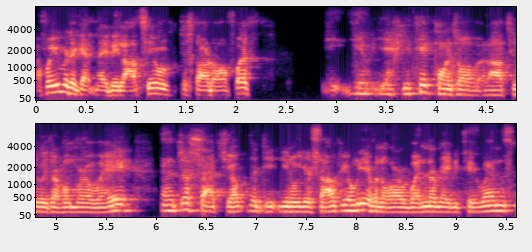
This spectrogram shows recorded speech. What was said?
If we were to get maybe Lazio to start off with, you, if you take points off Lazio either home or away, then it just sets you up that you, you know yourself. You only have an or win or maybe two wins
